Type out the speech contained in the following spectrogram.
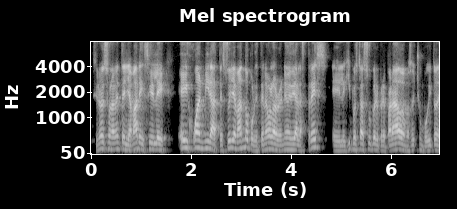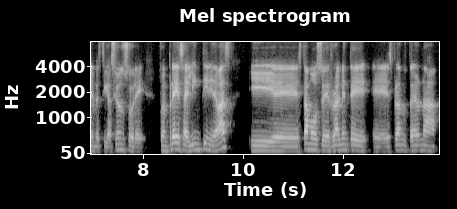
Si no es solamente llamar y decirle, hey Juan, mira, te estoy llamando porque tenemos la reunión de día a las 3, el equipo está súper preparado, hemos hecho un poquito de investigación sobre tu empresa, el LinkedIn y demás, y eh, estamos eh, realmente eh, esperando tener una,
